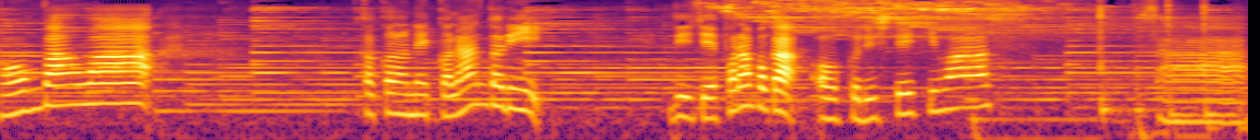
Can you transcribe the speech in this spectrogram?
こんばんは。心根っこランドリー。DJ ポラボがお送りしていきます。さあ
